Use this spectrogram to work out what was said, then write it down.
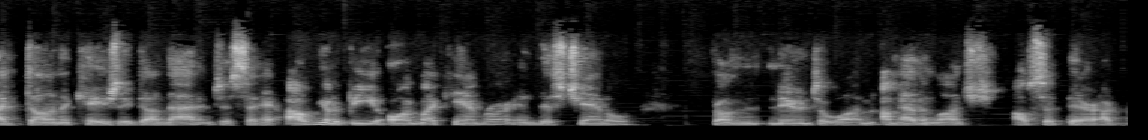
I've done occasionally done that and just said, Hey, I'm going to be on my camera in this channel from noon to one. I'm having lunch. I'll sit there. I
